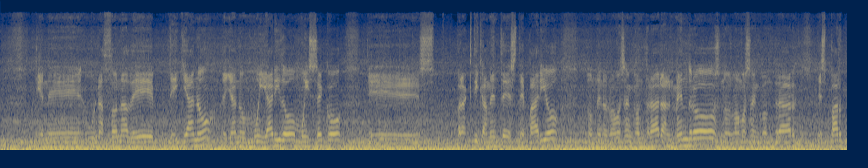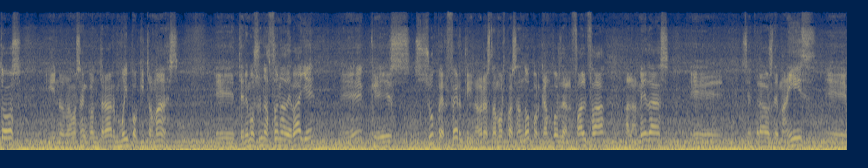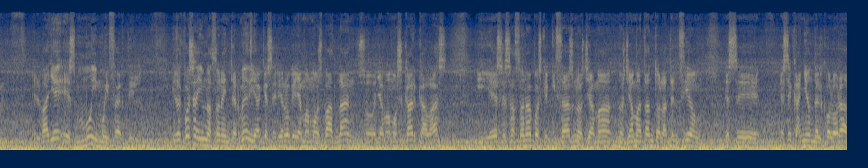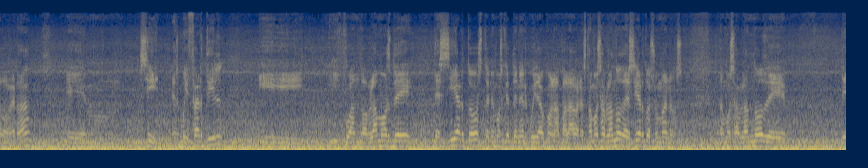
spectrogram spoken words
Tiene una zona de, de llano, de llano muy árido, muy seco, es prácticamente estepario, donde nos vamos a encontrar almendros, nos vamos a encontrar espartos y nos vamos a encontrar muy poquito más. Eh, tenemos una zona de valle eh, que es súper fértil. Ahora estamos pasando por campos de alfalfa, alamedas, eh, sembrados de maíz. el valle es muy, muy fértil. Y después hay una zona intermedia que sería lo que llamamos badlands o llamamos cárcavas y es esa zona pues que quizás nos llama, nos llama tanto la atención, ese, ese cañón del Colorado, ¿verdad? sí, es muy fértil y, y cuando hablamos de desiertos tenemos que tener cuidado con la palabra. Estamos hablando de desiertos humanos, estamos hablando de,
